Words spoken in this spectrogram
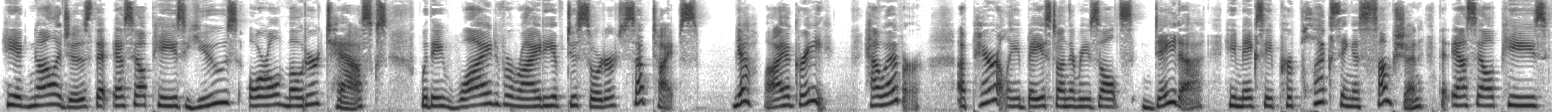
he acknowledges that SLPs use oral motor tasks with a wide variety of disorder subtypes. Yeah, I agree. However, apparently based on the results data, he makes a perplexing assumption that SLPs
